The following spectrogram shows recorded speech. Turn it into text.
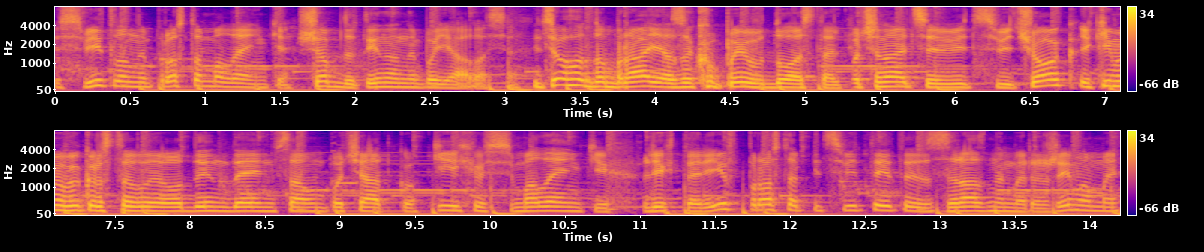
І світло не просто маленьке, щоб дитина не боялася. І цього добра я закупив досталь. Починається від свічок, які ми використали один день в самому початку, якихось маленьких ліхтарів просто підсвітити з різними режимами.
